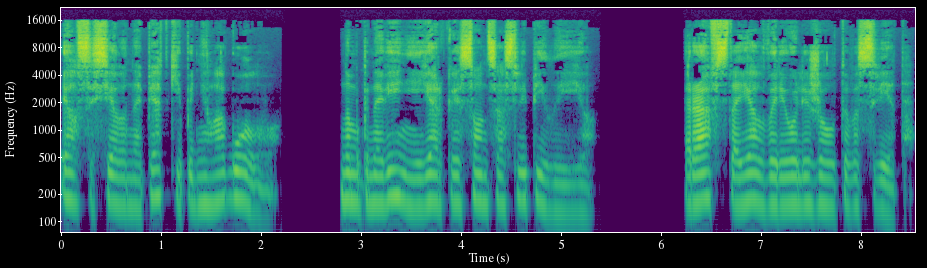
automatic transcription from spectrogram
Элса села на пятки и подняла голову. На мгновение яркое солнце ослепило ее. Раф стоял в ореоле желтого света.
